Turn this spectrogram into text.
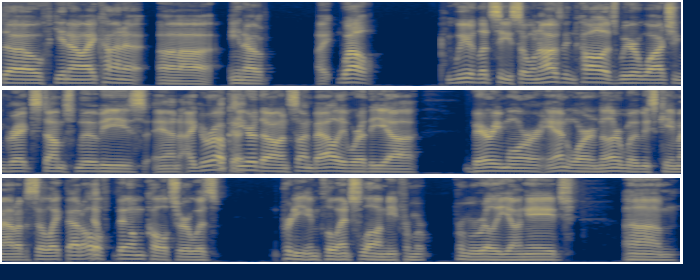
So you know, I kind of, uh, you know, I well, we let's see. So when I was in college, we were watching Greg Stump's movies, and I grew up okay. here though in Sun Valley, where the uh, Barrymore and Warren Miller movies came out of. So like that whole yep. film culture was pretty influential on me from a, from a really young age. Um,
